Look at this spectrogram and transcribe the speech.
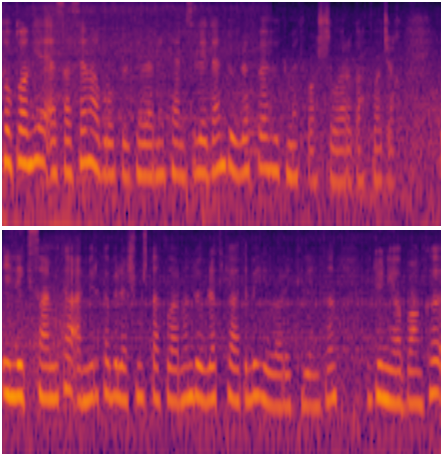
Toplantıya əsasən Avropa ölkələrini təmsil edən dövlət və hökumət başçıları qatılacaq. İllik samitə Amerika Birləşmiş Ştatlarının dövlət katibi Hillary Clinton, Dünya Bankı,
